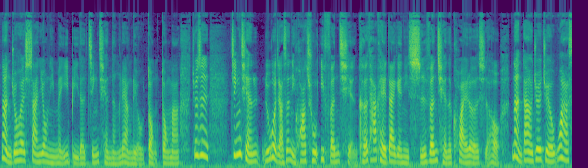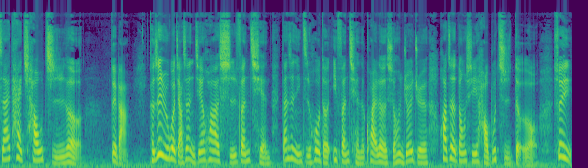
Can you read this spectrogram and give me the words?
那你就会善用你每一笔的金钱能量流动，懂吗？就是。金钱，如果假设你花出一分钱，可是它可以带给你十分钱的快乐的时候，那你当然就会觉得哇，实在太超值了，对吧？可是如果假设你今天花了十分钱，但是你只获得一分钱的快乐的时候，你就会觉得花这个东西好不值得哦。所以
